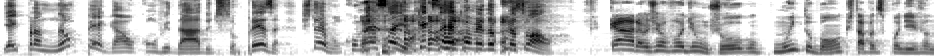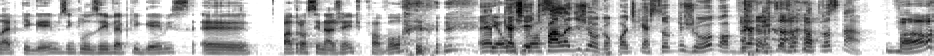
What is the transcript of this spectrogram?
E aí, para não pegar o convidado de surpresa, Estevão, começa aí. O que, que você recomenda pro pessoal? Cara, hoje eu vou de um jogo muito bom que estava disponível na Epic Games. Inclusive, a Epic Games é, patrocina a gente, por favor. É, porque é a gente fala de jogo, é um podcast sobre o jogo, obviamente eles vão patrocinar. Vamos!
